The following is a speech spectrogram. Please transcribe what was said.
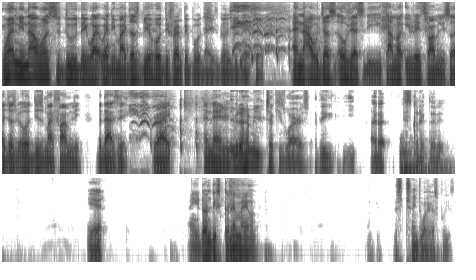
When he now wants to do the white wedding, it might just be a whole different people that is going to be there. So, and I would just obviously you cannot erase family, so I just be, oh this is my family, but that's it, right? And then Maybe let me check his wires. I think he either disconnected it. yeah, and you don't disconnect my own. Okay. Just change wires, please.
